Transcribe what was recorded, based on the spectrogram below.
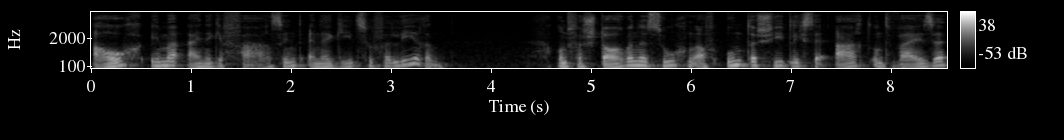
auch immer eine Gefahr sind, Energie zu verlieren. Und Verstorbene suchen auf unterschiedlichste Art und Weise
